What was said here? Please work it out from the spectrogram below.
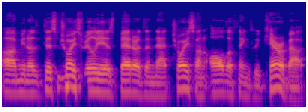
Um, you know, this mm-hmm. choice really is better than that choice on all the things we care about.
